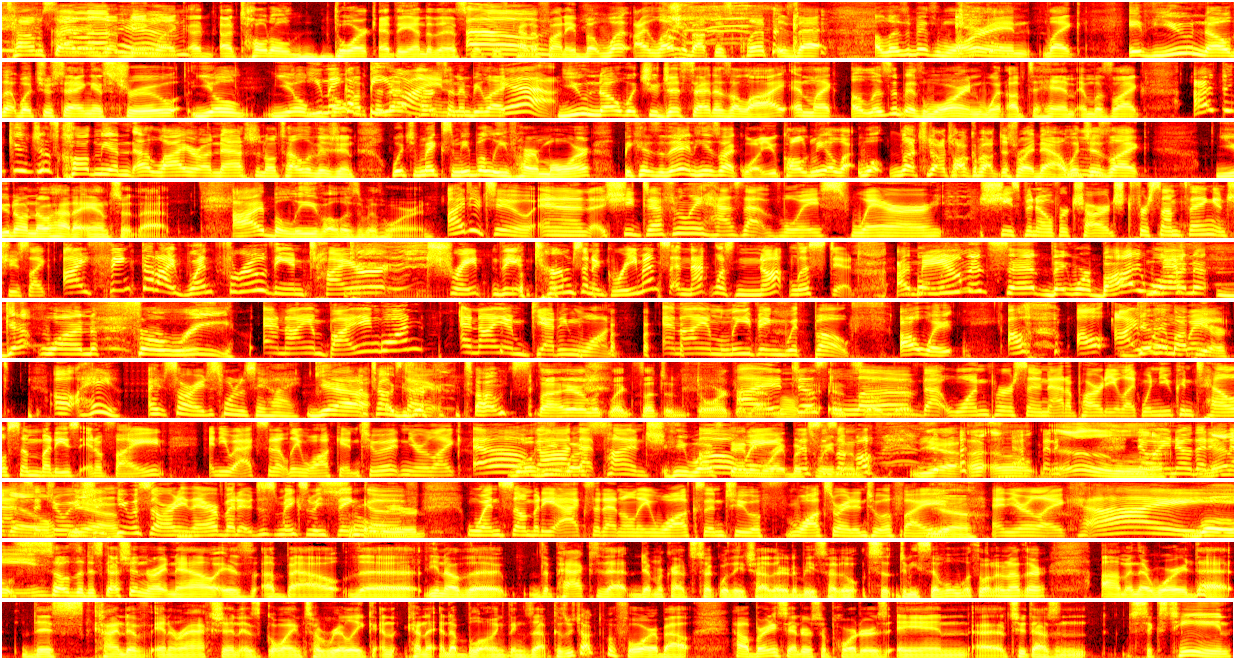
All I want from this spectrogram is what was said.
Tom Steyer ends up being like a, a total dork at the end of this, which is kind Oh. of funny. But what I love about this clip is that Elizabeth Warren, like, if you know that what you're saying is true, you'll you'll You go up to that person and be like, Yeah. you know what you just said is a lie. And like Elizabeth Warren went up to him and was like, I think you just called me a, a liar on national television, which makes me believe her more because then he's like, well, you called me a liar. Well, let's not talk about this right now, which Mm. is like, you don't know how to answer that. I believe Elizabeth Warren. I do too, and she definitely has that voice where she's been overcharged for something, and she's like, "I think that I went through the entire trade, the terms and agreements, and that was not listed." I believe it said they were buy one, get one free. and I am buying one, and I am getting one, and I am leaving with both. I'll wait. I'll, I'll, I Get will him up wait. here. Oh, hey. I'm sorry. I just wanted to say hi. Yeah, I'm Tom exact- Steyer. Tom Steyer looked like such a dork. In that I moment. just It's love good. that one person at a party, like when you can tell somebody's in a fight and you accidentally walk into it and you're like, oh Well, God, was- that punch. He was oh, standing wait, right this between is a them. moment. Yeah. Uh oh. No, I know that in that situation Yeah. he was already there, but it just makes me think So of weird. when somebody accidentally walks into a f- walks right into a fight, Yeah. and you're like, "Hi." Well, so the discussion right now is about the you know the the pact that Democrats took with each other to be civil, to be civil with one another, um, and they're worried that this kind of interaction is going to really kind of end up blowing things up. Because we talked before about how Bernie Sanders supporters in uh, 2016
